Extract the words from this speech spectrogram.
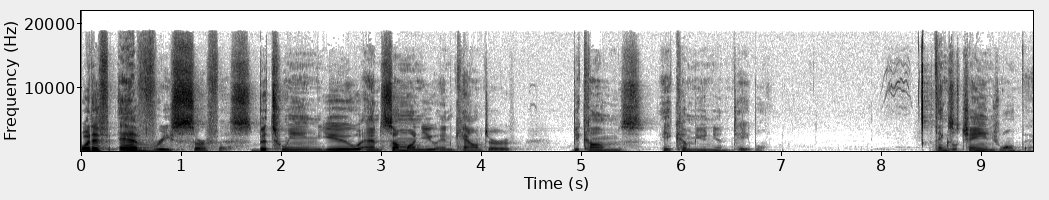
What if every surface between you and someone you encounter becomes a communion table? Things will change, won't they?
